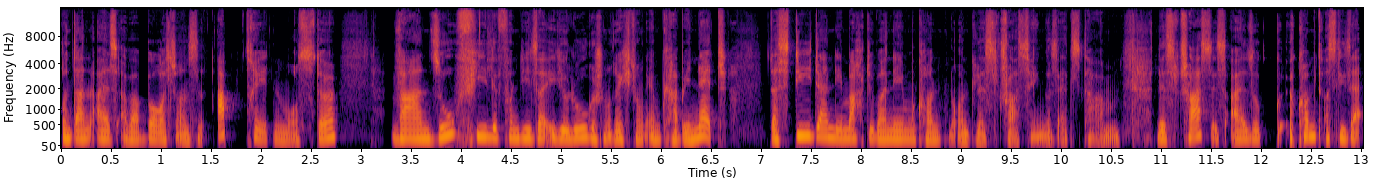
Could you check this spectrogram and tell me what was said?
Und dann, als aber Boris Johnson abtreten musste, waren so viele von dieser ideologischen Richtung im Kabinett, dass die dann die Macht übernehmen konnten und Liz Truss hingesetzt haben. Liz Truss ist also, kommt aus dieser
